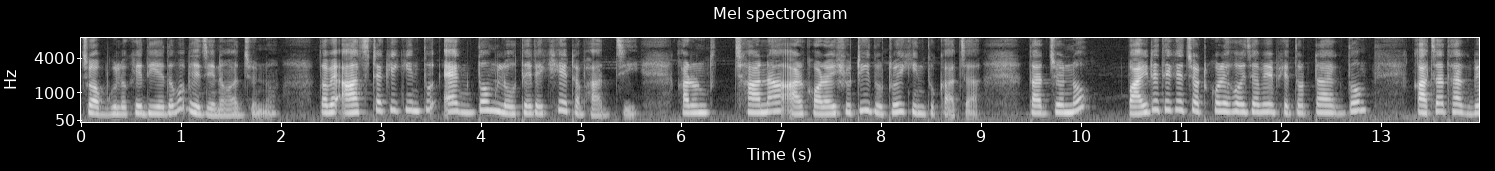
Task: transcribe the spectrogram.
চপগুলোকে দিয়ে দেবো ভেজে নেওয়ার জন্য। তবে আঁচটাকে কিন্তু একদম লোতে রেখে এটা ভাজছি। কারণ ছানা আর কড়াইশুঁটি দুটোই কিন্তু কাঁচা। তার জন্য বাইরে থেকে চট করে হয়ে যাবে, ভেতরটা একদম কাঁচা থাকবে,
